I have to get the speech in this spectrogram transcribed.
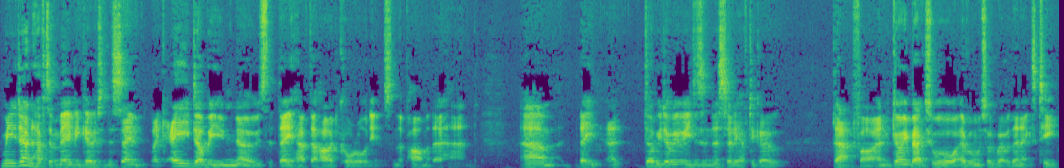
mean, you don't have to maybe go to the same like AEW knows that they have the hardcore audience in the palm of their hand. Um, they uh, WWE doesn't necessarily have to go that far. And going back to what everyone was talking about with NXT,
